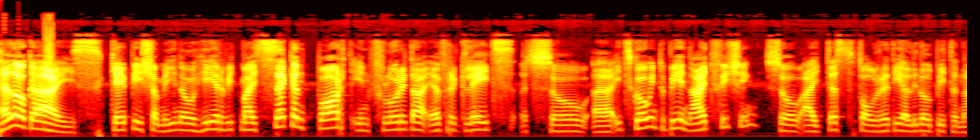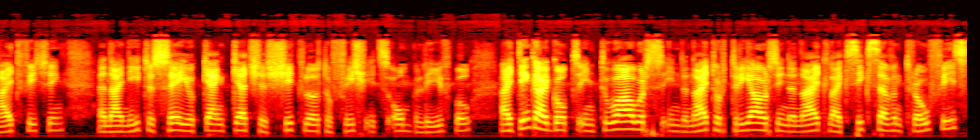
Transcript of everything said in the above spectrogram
Hello guys, KP Shamino here with my second part in Florida Everglades. So uh, it's going to be night fishing. So I tested already a little bit of night fishing and I need to say you can catch a shitload of fish. It's unbelievable. I think I got in two hours in the night or three hours in the night like six, seven trophies.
